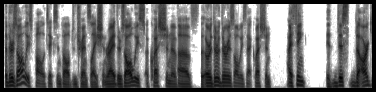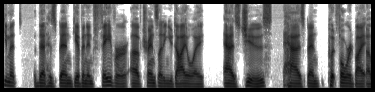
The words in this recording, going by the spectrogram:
there's always politics involved in translation, right? There's always a question of, of or there, there is always that question. I think this, the argument that has been given in favor of translating Judaioi as Jews has been put forward by a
